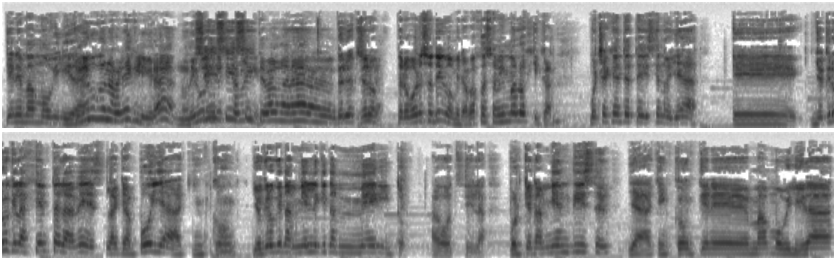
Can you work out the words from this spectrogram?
tiene más movilidad. Te digo que una pelea equilibrada, no digo Sí, que sí, directamente sí. va a ganar. Pero, pero, pero por eso te digo, mira, bajo esa misma lógica, mucha gente está diciendo ya, eh, yo creo que la gente a la vez, la que apoya a King Kong, yo creo que también le quitan mérito a Godzilla, porque también dicen, ya, King Kong tiene más movilidad,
